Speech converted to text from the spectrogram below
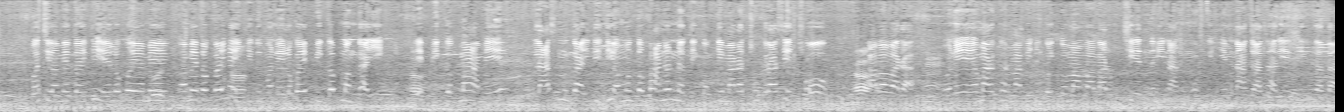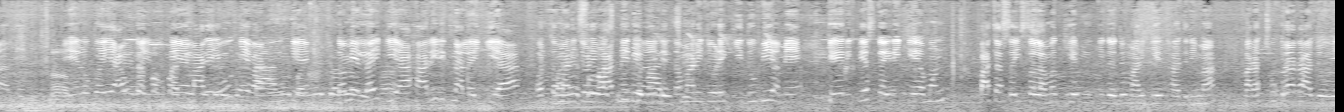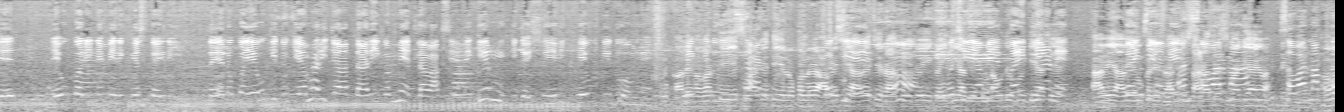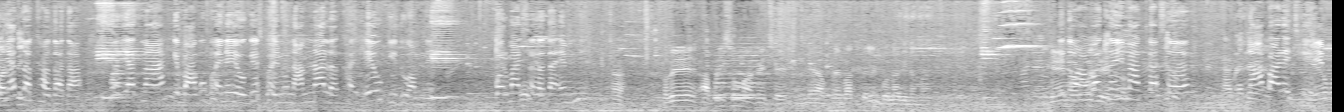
પછી અમે તઈથી એ લોકોએ અમે અમે તો કઈ નહીં કીધું પણ એ લોકોએ પિકઅપ મંગાવી એ પિકઅપમાં અમે લાશ મુકાવી દીધી. અમને તો ભાન જ નથી કેમ કે મારા છોકરા છે છો હા. ખાવાવાળા હમ. અને અમારા ઘરમાં બીજું કોઈ કમાવા વાળું છે જ નહીં નાનું મોટું એમના જ આધારે જીવતા હતા અમે બરાબર. એ લોકોએ મારે એવું કહેવાનું કે તમે લઈ ગયા સારી રીતના લઈ ગયા અને તમારી જોડે વાત નહીં તમારી જોડે કીધું બી અમે કે રિક્વેસ્ટ કરી કે અમને પાછા સહી સલામત ઘેર મૂકી દેજો મારી ગેરહાજરીમાં. મારા છોકરા રાહ જોવે એવું કરીને મેં રિક્વેસ્ટ કરી. તો એ લોકોએ એવું કીધું કે અમારી જવાબદારી ગમે એટલા વાગશે અમે ઘેર મૂકી જઈશું. એવી એવું કીધું અમને. કાલે સવારથી કીધું એક સારું. વાગ્યાથી એ લોકોને આવે છે પછી આવે છે રાતે હા, જોઈ ગઈ ગયા ને છે. આવે આવે એમ તઈથી કરીને રાત્રે અમે સાડા દસ વાગે આવ્યા સવારમાં ફરિયાદ લખાવતા હતા. ફરિયાદમાં કે બાબુભાઈને યોગેશભાઈનું નામ ના લખાય એવું કીધું અમને. પરમાર સર હતા એમને. હવે આપણી શું માગે છે? એમને આપણે વાત કરીને બોલાવીને એ તો આવવા નહીં માંગતા સર. ના પાડે છે. એ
